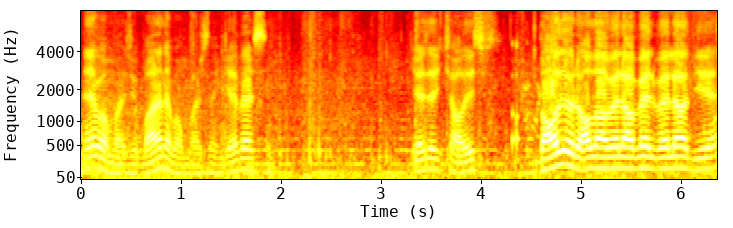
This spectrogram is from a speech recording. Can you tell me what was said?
Ne bombacı? Bana ne bombacı sen gebersin. Gerizekalı hiç dağılıyor Allah vela vel vela diye.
